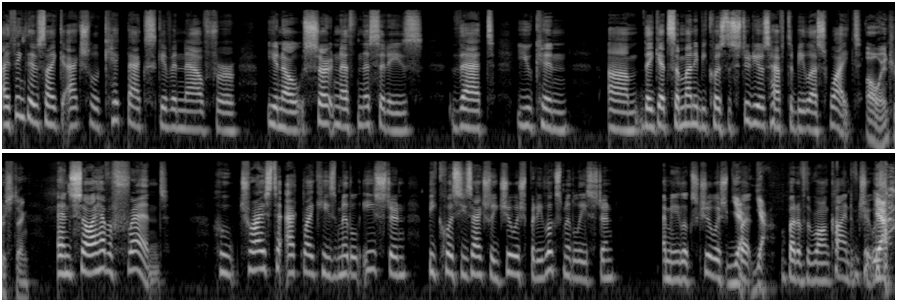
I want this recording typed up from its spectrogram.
I think there's like actual kickbacks given now for, you know, certain ethnicities that you can um, they get some money because the studios have to be less white. Oh, interesting. And so I have a friend who tries to act like he's Middle Eastern because he's actually Jewish, but he looks Middle Eastern. I mean, he looks Jewish, Yeah, but yeah. but of the wrong kind of Jewish. yeah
